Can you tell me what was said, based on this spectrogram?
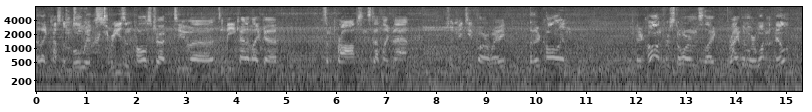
like custom bull whips. We're using Paul's truck to uh, to be kind of like uh, some props and stuff like that. Shouldn't be too far away. They're calling they're calling for storms like right when we're wanting to film,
